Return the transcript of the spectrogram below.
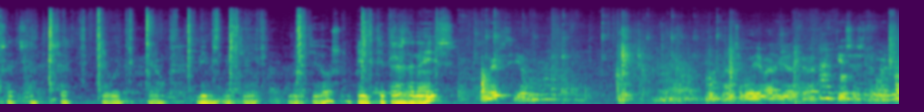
Setze, divuit, dinou, vint, vint-i-u, vint-i-dos, vint-i-tres DNIs. Comercio. No se puede llevar y ver quién es este comercio.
